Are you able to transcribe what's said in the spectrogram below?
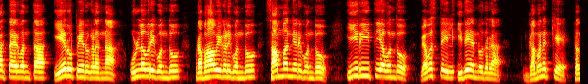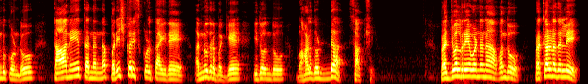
ಆಗ್ತಾ ಇರುವಂಥ ಏರುಪೇರುಗಳನ್ನು ಉಳ್ಳವರಿಗೊಂದು, ಪ್ರಭಾವಿಗಳಿಗೊಂದು, ಸಾಮಾನ್ಯರಿಗೊಂದು ಈ ರೀತಿಯ ಒಂದು ವ್ಯವಸ್ಥೆ ಇಲ್ಲಿ ಇದೆ ಅನ್ನೋದರ ಗಮನಕ್ಕೆ ತಂದುಕೊಂಡು ತಾನೇ ತನ್ನನ್ನು ಪರಿಷ್ಕರಿಸಿಕೊಳ್ತಾ ಇದೆ ಅನ್ನೋದರ ಬಗ್ಗೆ ಇದೊಂದು ಬಹಳ ದೊಡ್ಡ ಸಾಕ್ಷಿ. ಪ್ರಜ್ವಲ್ ರೇವಣ್ಣನ ಒಂದು ಪ್ರಕರಣದಲ್ಲಿ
